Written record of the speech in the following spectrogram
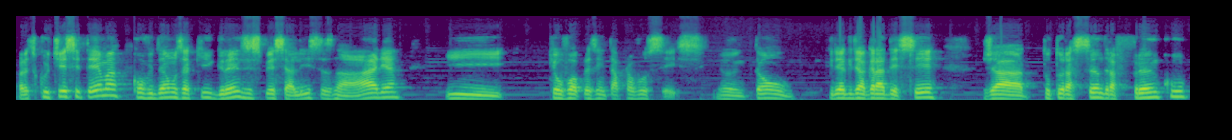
Para discutir esse tema, convidamos aqui grandes especialistas na área, e que eu vou apresentar para vocês. Então, queria agradecer já a doutora Sandra Franco,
